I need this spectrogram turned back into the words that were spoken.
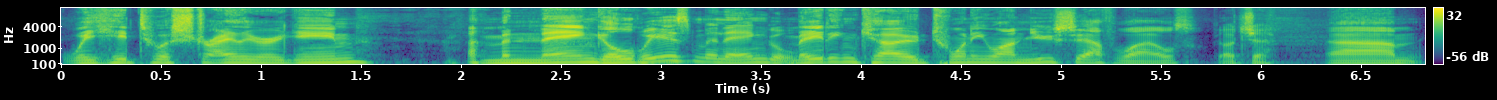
we head to Australia again, Menangle. Where's Menangle? meeting code 21 New South Wales. Gotcha. Um,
